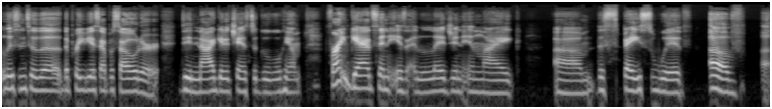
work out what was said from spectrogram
listen to the, the previous episode or did not get a chance to Google him, Frank Gatson is a legend in like um, the space with of uh,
